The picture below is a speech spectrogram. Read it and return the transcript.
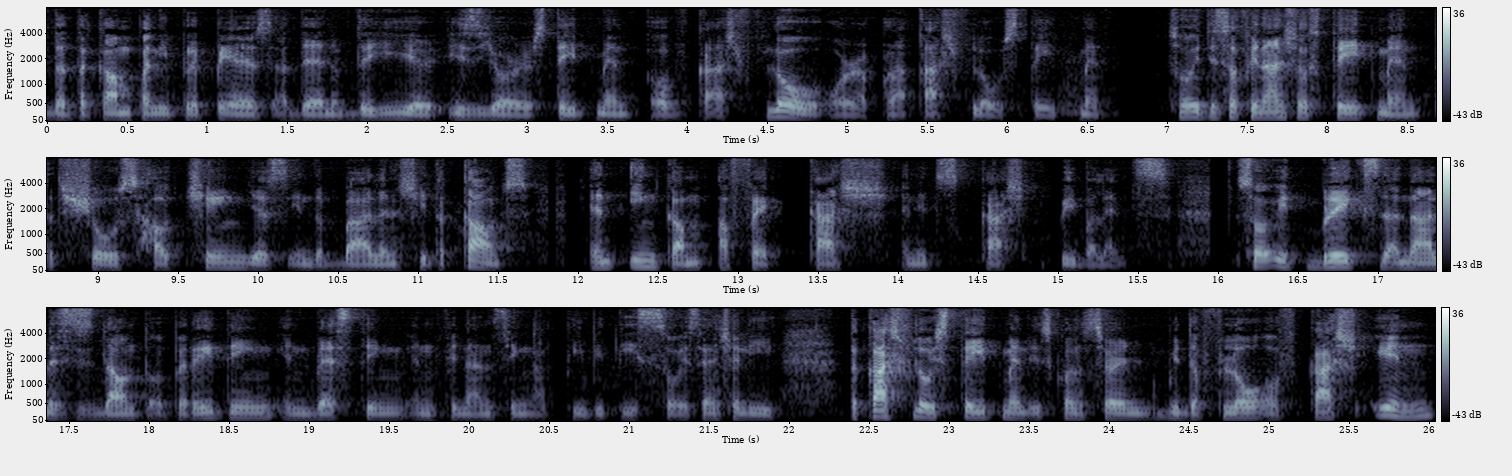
that the company prepares at the end of the year is your statement of cash flow or a cash flow statement. So it is a financial statement that shows how changes in the balance sheet accounts and income affect cash and its cash equivalents. So it breaks the analysis down to operating, investing, and financing activities. So essentially, the cash flow statement is concerned with the flow of cash in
